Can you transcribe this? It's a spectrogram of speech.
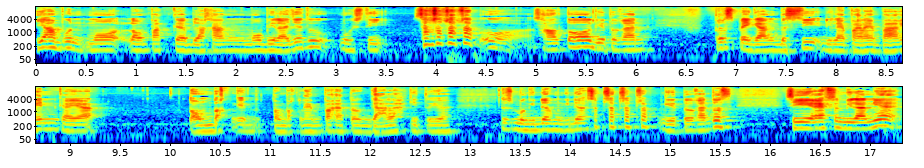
ya ampun mau lompat ke belakang mobil aja tuh mesti sap sap sap sap wah salto gitu kan. Terus pegang besi dilempar-lemparin kayak tombak gitu tombak lempar atau galah gitu ya. Terus mengindah mengindah sap sap sap sap gitu kan. Terus si Rev 9 nya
